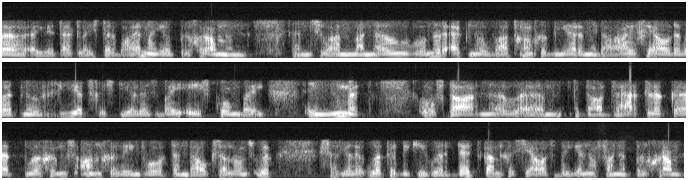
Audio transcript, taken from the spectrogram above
uh, ek weet ek luister baie na jou program en en so aan, maar nou wonder ek nou wat gaan gebeur met daai gelde wat nou reeds gesteel is by Eskom by en noem dit of daar nou ehm um, daadwerklike pogings aangewend word en dalk sal ons ook sal julle ook 'n bietjie oor dit kan gesels by een of ander program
